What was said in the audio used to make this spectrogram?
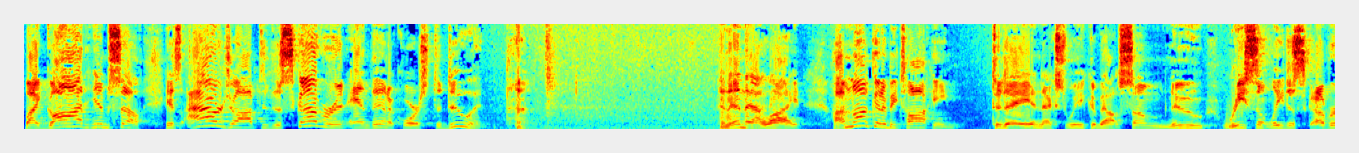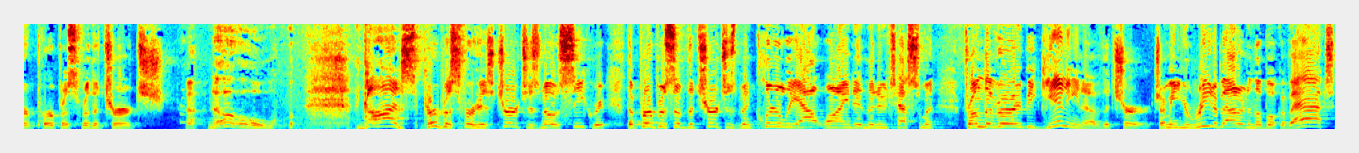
by God Himself. It's our job to discover it and then, of course, to do it. And in that light, I'm not going to be talking today and next week about some new, recently discovered purpose for the church. no. God's purpose for His church is no secret. The purpose of the church has been clearly outlined in the New Testament from the very beginning of the church. I mean, you read about it in the book of Acts,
